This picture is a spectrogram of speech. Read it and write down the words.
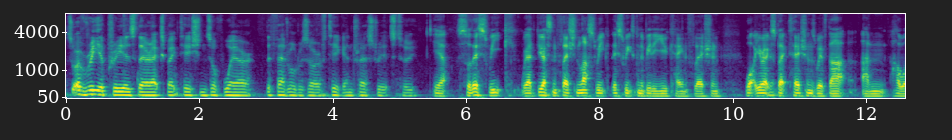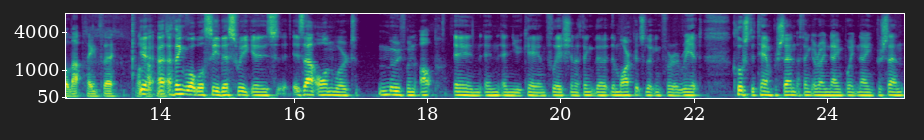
sort of reappraise their expectations of where the Federal Reserve take interest rates to. Yeah. So this week we had US inflation last week. This week's going to be the UK inflation. What are your Yeah. expectations with that, and how will that play into the? What yeah, happens? I, I think what we'll see this week is is that onward movement up in, in, in UK inflation. I think the, the market's looking for a rate close to ten percent. I think around nine point nine percent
